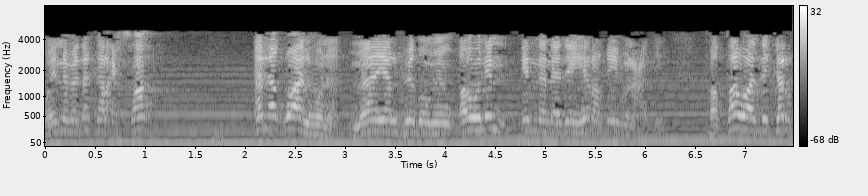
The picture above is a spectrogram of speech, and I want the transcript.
وإنما ذكر إحصاء الأقوال هنا ما يلفظ من قول إلا لديه رقيب عتيد. فطوى ذكر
